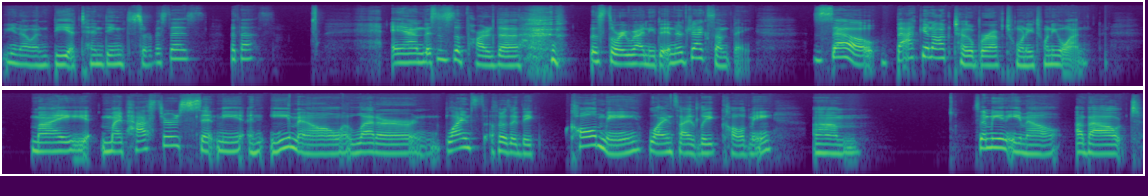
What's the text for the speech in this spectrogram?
you know, and be attending services with us. And this is the part of the, the story where I need to interject something. So, back in October of 2021, my my pastors sent me an email, a letter, and blind. So they called me, blindsidedly called me, um, sent me an email about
